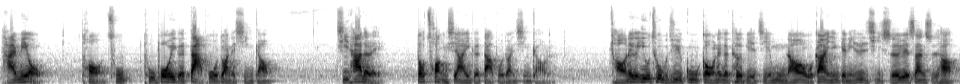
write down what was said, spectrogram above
还没有哦，突突破一个大波段的新高，其他的嘞都创下一个大波段新高了。好，那个 YouTube 去 Google 那个特别节目，然后我刚刚已经给你日期，十二月三十号。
